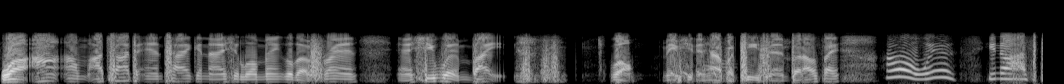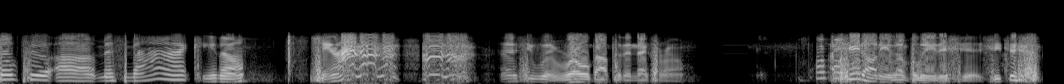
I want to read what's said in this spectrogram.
Well, I um I tried to antagonize your little mangled up friend, and she wouldn't bite. well, maybe she didn't have her teeth in, but I was like, oh, well, you know, I spoke to uh Miss Mac, you know, she and she went rolled out to the next room. She don't even believe this shit. She just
